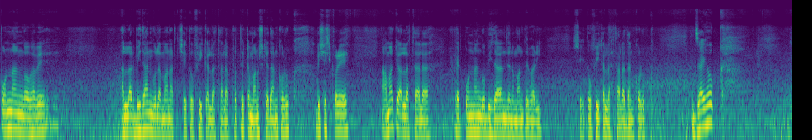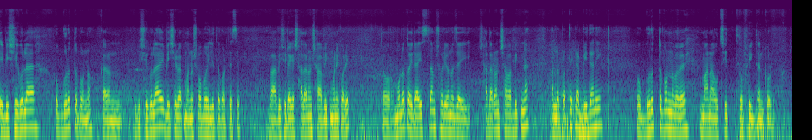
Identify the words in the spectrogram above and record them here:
পূর্ণাঙ্গভাবে আল্লাহর বিধানগুলো মানার চেয়ে তৌফিক আল্লাহ তালা প্রত্যেকটা মানুষকে দান করুক। বিশেষ করে আমাকে আল্লাহ তালা এর পূর্ণাঙ্গ বিধান যেন মানতে পারি, সেই তৌফিক আল্লাহ তালা দান করুক। যাই হোক, এই বিষয়গুলা খুব গুরুত্বপূর্ণ, কারণ বিষয়গুলাই বেশিরভাগ মানুষ অবহেলিত করতেছে বা বিষয়টাকে সাধারণ স্বাভাবিক মনে করে। তো মূলত এটা ইসলাম শরী অনুযায়ী সাধারণ স্বাভাবিক না। আল্লাহ প্রত্যেকটা বিধানই খুব গুরুত্বপূর্ণভাবে মানা উচিত, তৌফিক দান করুক।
